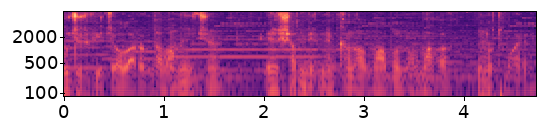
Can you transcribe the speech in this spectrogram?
Bu cür videoların davamı üçün Elşad Mirinin kanalına abunə olmağı unutmayın.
